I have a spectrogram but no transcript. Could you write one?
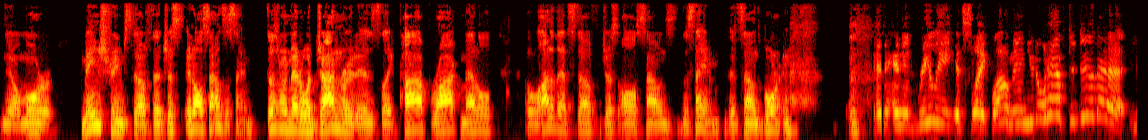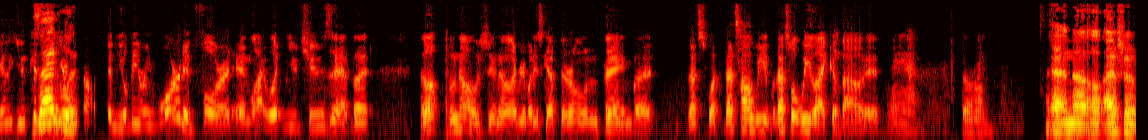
you know more mainstream stuff that just it all sounds the same. It doesn't really matter what genre it is, like pop, rock, metal a lot of that stuff just all sounds the same. It sounds boring. and, and it really it's like wow man you don't have to do that you you can exactly and you'll be rewarded for it and why wouldn't you choose that but well, who knows you know everybody's got their own thing but that's what that's how we that's what we like about it yeah so and uh, actually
